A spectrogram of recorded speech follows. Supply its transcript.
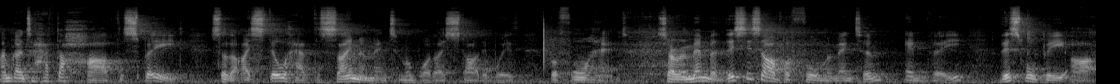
I'm going to have to halve the speed so that I still have the same momentum of what I started with beforehand. So remember, this is our before momentum, mv. This will be our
